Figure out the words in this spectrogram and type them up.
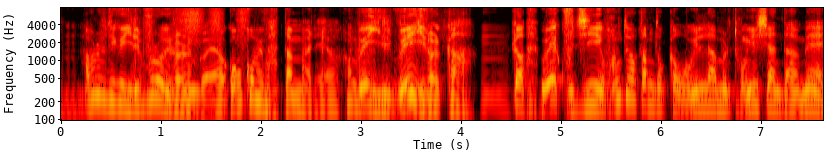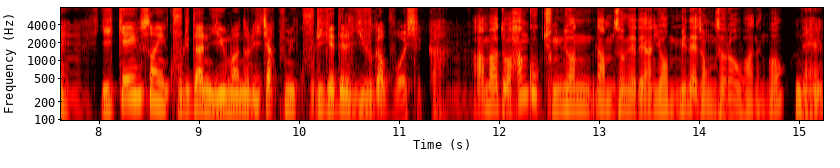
음. 아무래도 이거 일부러 이러는 거예요. 꼼꼼히 봤단 말이에요. 그럼 왜, 일, 왜 이럴까? 음. 그러니까 왜 굳이 황도혁 감독과 오일남을 동일시한 다음에 음. 이 게임성이 구리다는 이유만으로 이 작품이 구리게 될 이유가 무엇일까? 음. 아마도 한국 중년 남성에 대한 연민의 정서라고 하는 거 네.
